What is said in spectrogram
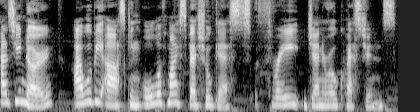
As you know, I will be asking all of my special guests three general questions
